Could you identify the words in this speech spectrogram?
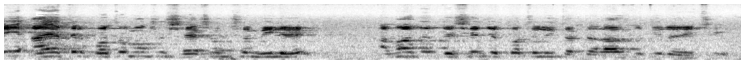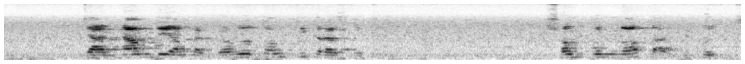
এই আয়াতের প্রথম অংশ, শেষ অংশ মিলে আমাদের দেশে যে প্রচলিত একটা রাজনীতি রয়েছে, যার নাম দিয়ে আমরা গণতান্ত্রিক রাজনীতি সম্পূর্ণ তার বিপরীত।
